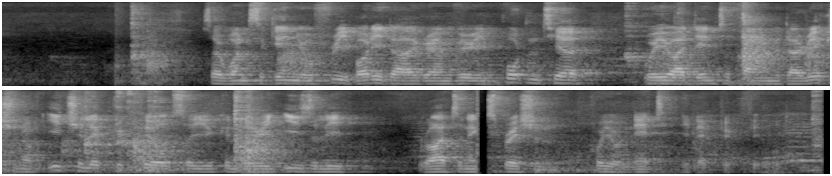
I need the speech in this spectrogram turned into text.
So once again, your free body diagram, very important here, where you're identifying the direction of each electric field so you can very easily write an expression for your net electric field.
